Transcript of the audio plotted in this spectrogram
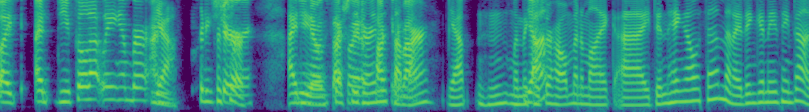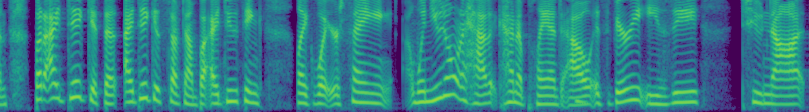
Like, I, do you feel that way, Amber? Yeah. I'm pretty sure. sure. I do, exactly especially during the summer. About. Yep. Mm-hmm. When the yeah? kids are home and I'm like, I didn't hang out with them and I didn't get anything done. But I did get that. I did get stuff done. But I do think, like what you're saying, when you don't have it kind of planned out, it's very easy to not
